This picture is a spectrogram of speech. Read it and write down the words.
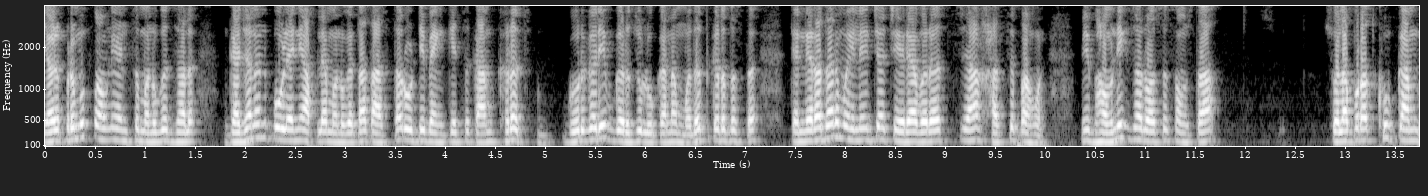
यावेळी प्रमुख पाहुणे यांचं मनोगत झालं. गजानन पोळ यांनी आपल्या मनोगतात आस्था रोटी बँकेचं काम खरंच गोरगरीब गरजू लोकांना मदत करत असतं. त्या निराधार महिलेच्या चेहऱ्यावरच्या हास्य पाहून मी भावनिक झालो असं संस्था सोलापुरात खूप काम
